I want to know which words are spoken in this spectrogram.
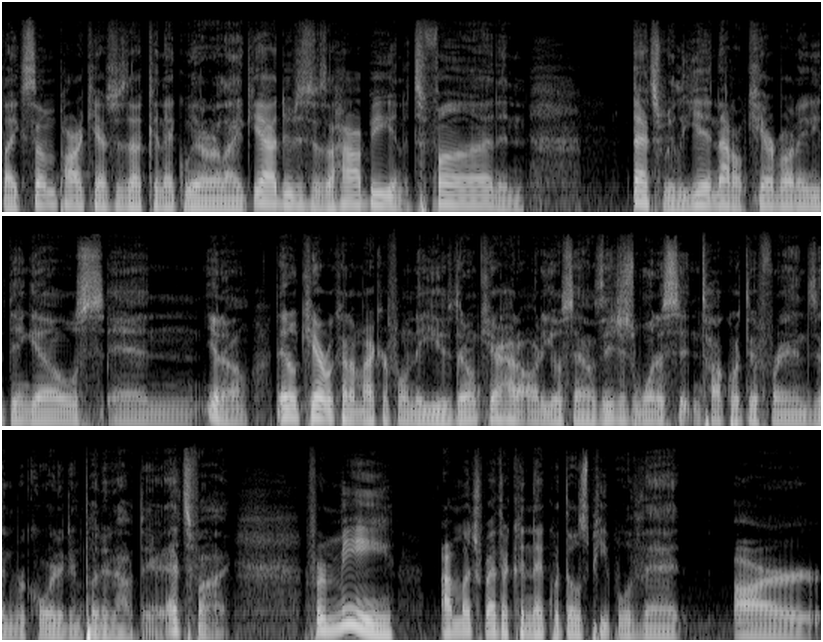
Like some podcasters I connect with are like, yeah, I do this as a hobby and it's fun and that's really it. And I don't care about anything else. And, you know, they don't care what kind of microphone they use. They don't care how the audio sounds. They just want to sit and talk with their friends and record it and put it out there. That's fine. For me, I much rather connect with those people that are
